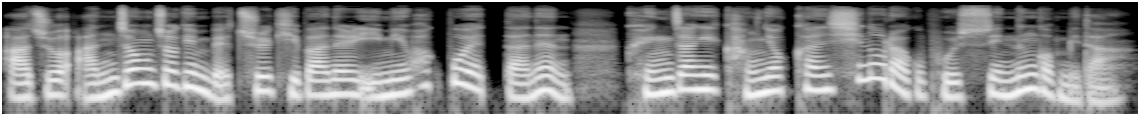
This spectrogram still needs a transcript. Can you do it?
아주 안정적인 매출 기반을 이미 확보했다는 굉장히 강력한 신호라고 볼 수 있는 겁니다.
